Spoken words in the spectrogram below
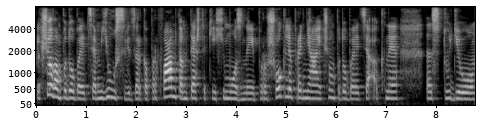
Якщо вам подобається м'юз від Зарка Парфам, там теж такий хімозний порошок для прання. Якщо вам подобається акне студіо,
